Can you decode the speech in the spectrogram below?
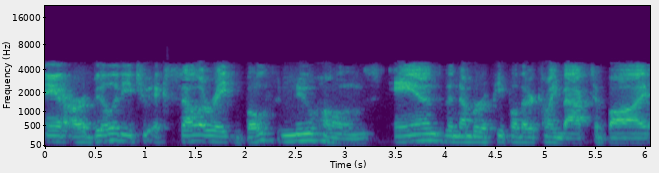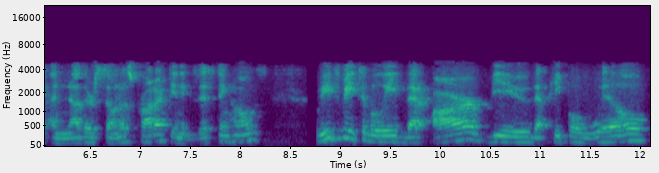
and our ability to accelerate both new homes and the number of people that are coming back to buy another Sonos product in existing homes leads me to believe that our view that people will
